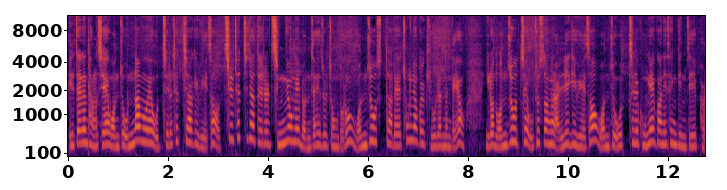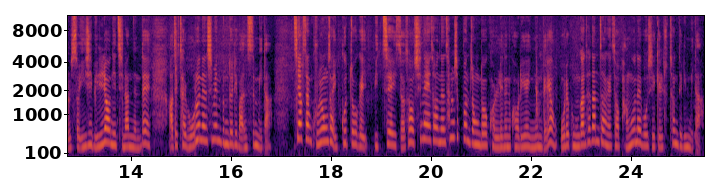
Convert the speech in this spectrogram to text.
일제는 당시에 원주 온나무의 오치를 채취하기 위해서 칠 채취자들을 직용에 면제해줄 정도로 원주 오스탈에 총력을 기울였는데요. 이런 원주 오치의 우수성을 알리기 위해서 원주 오칠 공예관이 생긴 지 벌써 21년이 지났는데 아직 잘 모르는 시민분들이 많습니다. 치악산 구룡사 입구 쪽에 위치해 있어서 시내에서는 30분 정도 걸리는 거리에 있는데요. 올해 공간 세단장에서 방문해 보시길 추천드립니다.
